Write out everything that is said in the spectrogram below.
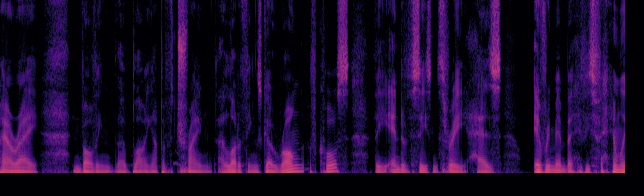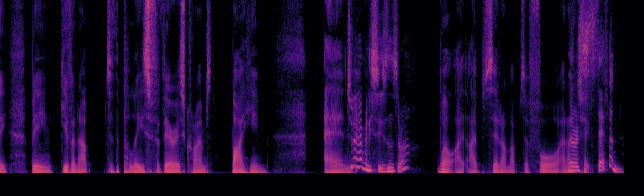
IRA, involving the blowing up of a train. A lot of things go wrong, of course. The end of season three has every member of his family being given up to the police for various crimes by him. And Do you know how many seasons there are? Well, I, I said I'm up to four, and There I are checked. seven.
